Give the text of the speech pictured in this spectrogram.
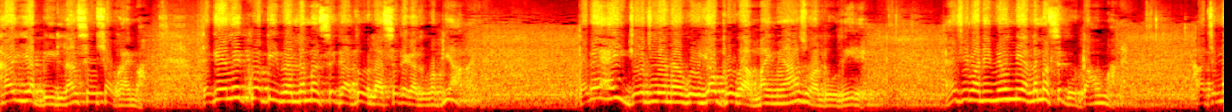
ထာရက်ပြီးလမ်းဆင်းလျှောက်ခိုင်းပါတကယ်လေကွက်တီပဲလက်မစက်ကသူ့ကိုလာစက်ကသူမပြနိုင်ဘူးဒါပေမဲ့အဲ့ဂျော်ဂျီယနာကိုရောက်ဖို့ကမိုင်များစွာလိုသေးတယ်အဲ့ဒီမှာဒီမျိုးမြတ်လက်မစစ်ကိုတောင်းပါလေ အအာကျမ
